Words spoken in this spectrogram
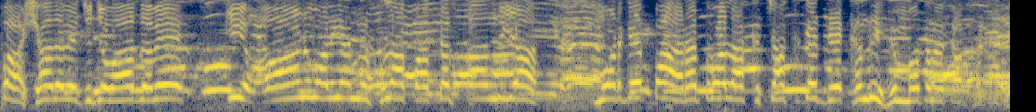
ਭਾਸ਼ਾ ਦੇ ਵਿੱਚ ਜਵਾਬ ਦੇਵੇ ਕਿ ਆਉਣ ਵਾਲੀਆਂ ਨਸਲਾਂ ਪਾਕਿਸਤਾਨ ਦੀਆਂ ਮੁੜ ਕੇ ਭਾਰਤ ਵੱਲ ਅੱਖ ਚੱਕ ਕੇ ਦੇਖਣ ਦੀ ਹਿੰਮਤ ਨਾ ਕਰ ਸਕਣ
